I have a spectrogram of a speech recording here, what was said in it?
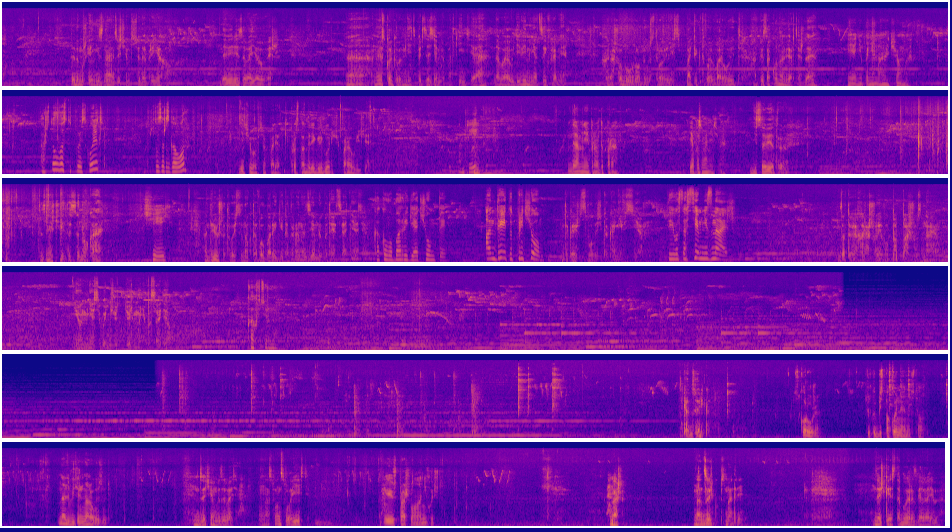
Ты думаешь, я не знаю, зачем ты сюда приехал? Доверие завоевываешь. А, ну и сколько вы мне теперь за землю подкиньте, а? Давай, удиви меня цифрами. Хорошо бы уроды устроились. Папик твой ворует, а ты законом вертишь, да? Я не понимаю, о чем вы. А что у вас тут происходит? Что за разговор? Ничего, все в порядке. Просто Андрею Григорьевичу пора уезжать. Андрей? Да, мне и правда пора. Я позвоню тебе. Не советую. Ты знаешь, чей это сынок, а? Чей? Андрюша, твой сынок того барыги, который на землю пытается отнять. Какого барыги? О чем ты? Андрей тут при чем? Он такая же сволочь, как они все. Ты его совсем не знаешь. Зато я хорошо его папашу знаю. И он меня сегодня чуть в тюрьму не посадил. Как в тюрьму? Только беспокойная она стала. Надо ветеринара вызвать. Зачем вызывать? У нас вон свой есть. Я ее спрашивал, она не хочет. Маша, надо Зорьку посмотреть. Дочка, я с тобой разговариваю.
